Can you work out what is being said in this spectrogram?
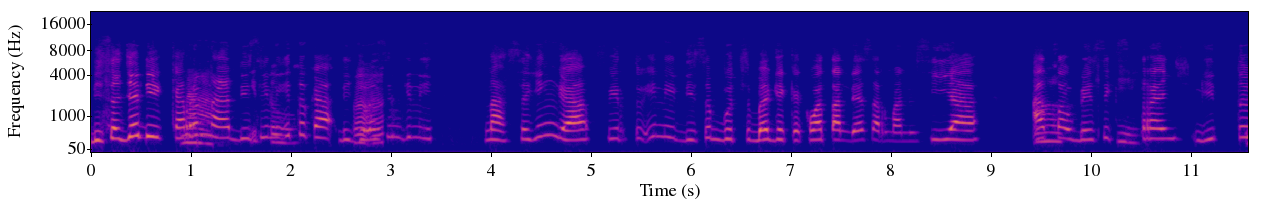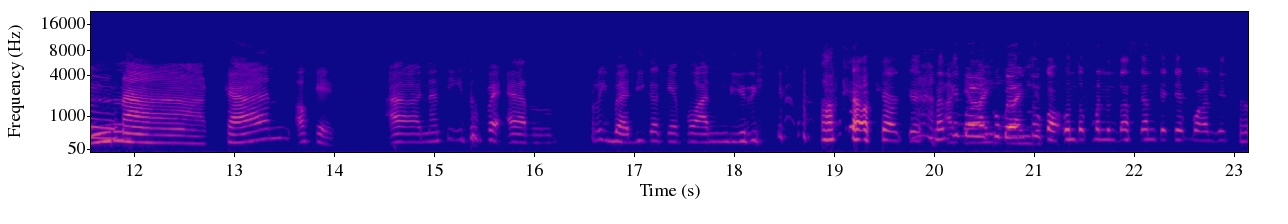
Bisa jadi karena di itu. sini itu Kak dijelasin gini. Nah, sehingga virtu ini disebut sebagai kekuatan dasar manusia atau basic Oke. strength gitu. Nah, kan oke. Eh, nanti itu PR pribadi kekepoan diri. Oke, oke, oke. Nanti Oke, boleh lanjut, ku bantu lanjut. kok untuk menuntaskan kekepoan itu.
